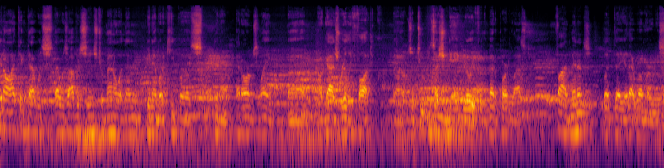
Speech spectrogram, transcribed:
You know, I think that was that was obviously instrumental in them being able to keep us, you know, at arm's length. Uh, our guys really fought. Uh, it was a two possession game, really, for the better part of the last five minutes. But uh, yeah, that run hurt us.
